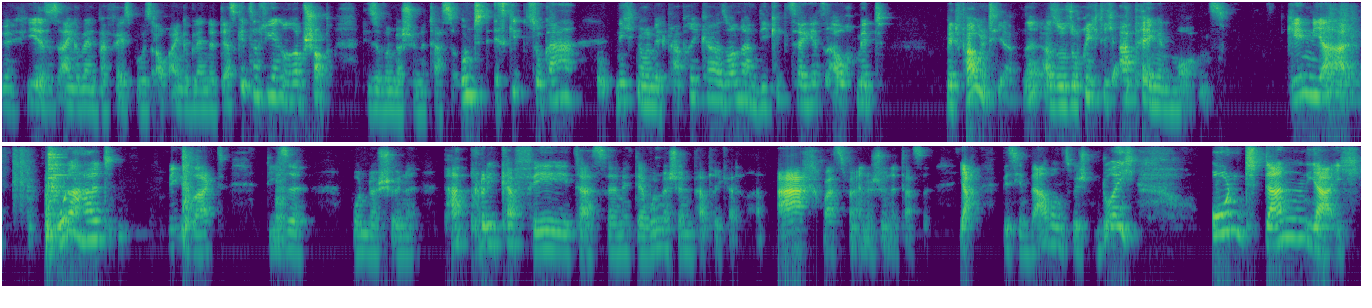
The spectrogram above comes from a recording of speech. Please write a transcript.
hier ist es eingeblendet, bei Facebook ist auch eingeblendet. Das gibt es natürlich in unserem Shop, diese wunderschöne Tasse. Und es gibt sogar nicht nur mit Paprika, sondern die gibt es ja jetzt auch mit mit Faultier. Ne? Also so richtig abhängen morgens. Genial. Oder halt, wie gesagt, diese wunderschöne Paprika-Fee-Tasse mit der wunderschönen Paprika dran. Ach, was für eine schöne Tasse. Ja, bisschen Werbung zwischendurch. Und dann, ja, ich,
